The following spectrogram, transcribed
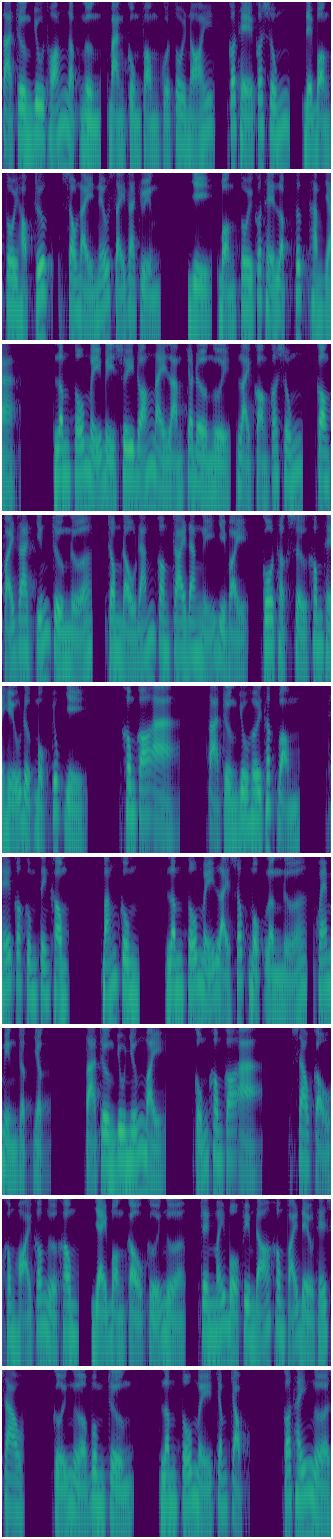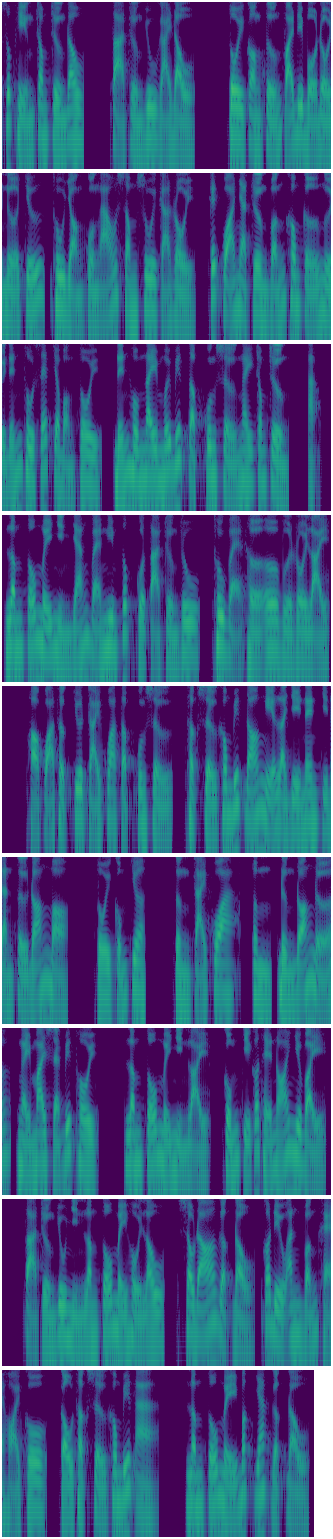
Tạ Trường Du thoáng ngập ngừng, bạn cùng phòng của tôi nói, có thể có súng, để bọn tôi học trước, sau này nếu xảy ra chuyện gì, bọn tôi có thể lập tức tham gia. Lâm Tố Mỹ bị suy đoán này làm cho đờ người, lại còn có súng, còn phải ra chiến trường nữa, trong đầu đám con trai đang nghĩ gì vậy, cô thật sự không thể hiểu được một chút gì. Không có à, tạ trường du hơi thất vọng, thế có cung tên không? Bắn cung, Lâm Tố Mỹ lại sốc một lần nữa, khóe miệng rật giật. Tạ trường du nhướng mày, cũng không có à, Sao cậu không hỏi có ngựa không, dạy bọn cậu cưỡi ngựa, trên mấy bộ phim đó không phải đều thế sao? Cưỡi ngựa vung trượng, lâm tố Mỹ chăm chọc. Có thấy ngựa xuất hiện trong trường đâu? Tạ trường du gãi đầu. Tôi còn tưởng phải đi bộ đội nữa chứ, thu dọn quần áo xong xuôi cả rồi. Kết quả nhà trường vẫn không cử người đến thu xếp cho bọn tôi, đến hôm nay mới biết tập quân sự ngay trong trường. À, Lâm Tố Mỹ nhìn dáng vẻ nghiêm túc của tà trường ru thu vẻ thờ ơ vừa rồi lại. Họ quả thực chưa trải qua tập quân sự, thật sự không biết đó nghĩa là gì nên chỉ đành tự đoán mò. Tôi cũng chưa từng trải qua, ừm, đừng đoán nữa, ngày mai sẽ biết thôi. Lâm Tố Mỹ nhìn lại, cũng chỉ có thể nói như vậy. Tạ Trường Du nhìn Lâm Tố Mỹ hồi lâu, sau đó gật đầu, có điều anh vẫn khẽ hỏi cô, cậu thật sự không biết à? Lâm Tố Mỹ bất giác gật đầu.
